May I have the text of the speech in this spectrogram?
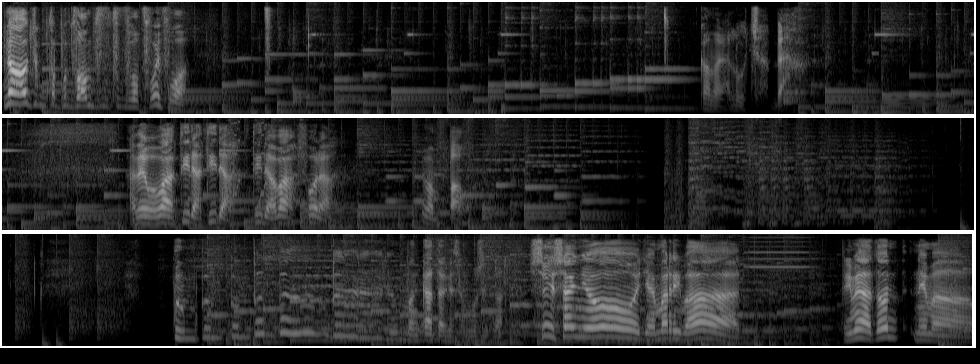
No! Fue fue. Càmera, lucha. Va. Adeu, va, tira, tira, tira, va, fora. Anem en pau. Sí, senyor! Ja hem arribat! Primer de tot, anem a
